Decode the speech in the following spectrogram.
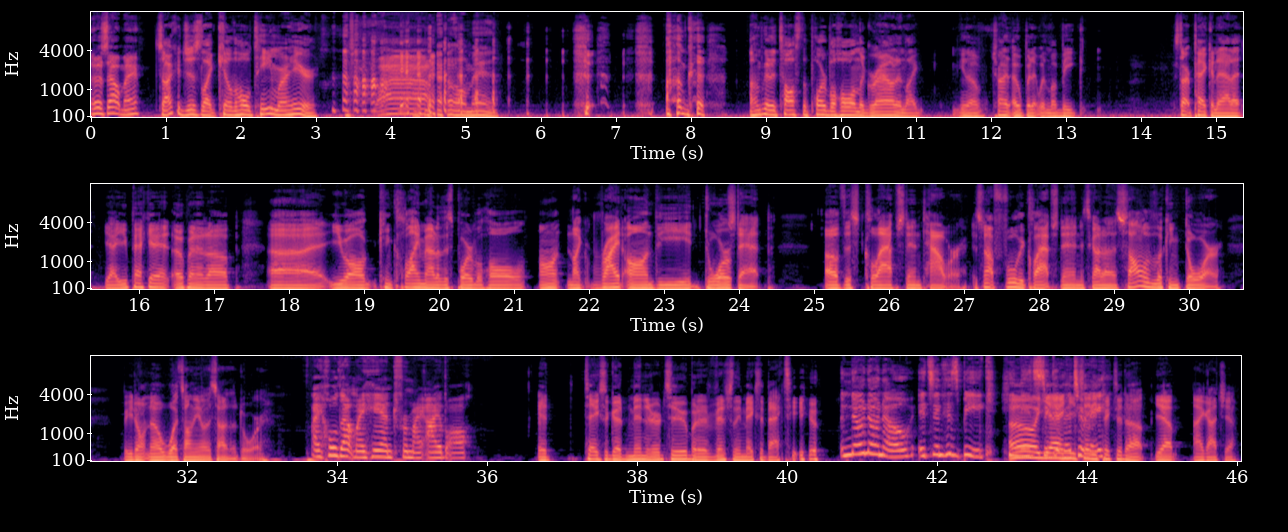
Let us out, man. So I could just like kill the whole team right here. Wow. oh, man. I'm gonna, I'm gonna toss the portable hole on the ground and like, you know, try and open it with my beak. Start pecking at it. Yeah, you peck it, open it up. Uh, you all can climb out of this portable hole on like right on the doorstep of this collapsed in tower. It's not fully collapsed in. It's got a solid looking door, but you don't know what's on the other side of the door. I hold out my hand for my eyeball. It takes a good minute or two, but it eventually makes it back to you. No, no, no. It's in his beak. He oh needs to yeah, give it he to said me. he picked it up. Yep, I got you.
